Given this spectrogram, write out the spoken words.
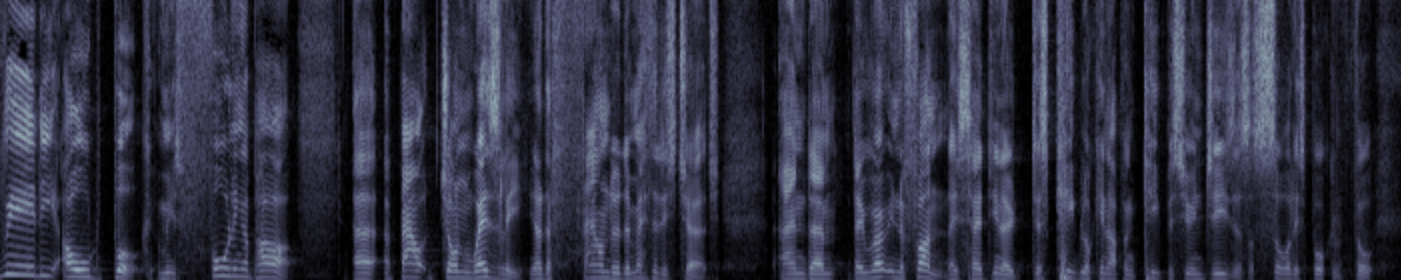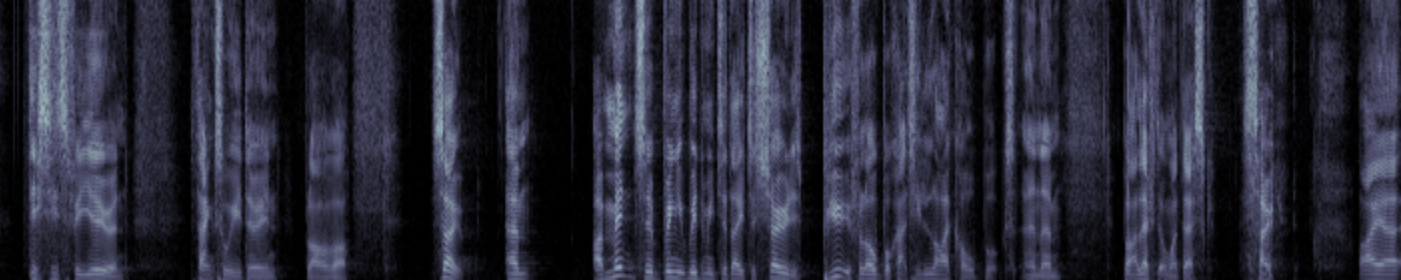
really old book. I mean, it's falling apart uh, about John Wesley, you know, the founder of the Methodist Church. And um, they wrote in the front, they said, you know, just keep looking up and keep pursuing Jesus. I saw this book and thought, this is for you, and thanks for all you're doing, blah, blah, blah. So, um, I meant to bring it with me today to show you this beautiful old book. I actually like old books, and um, but I left it on my desk. So I uh,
